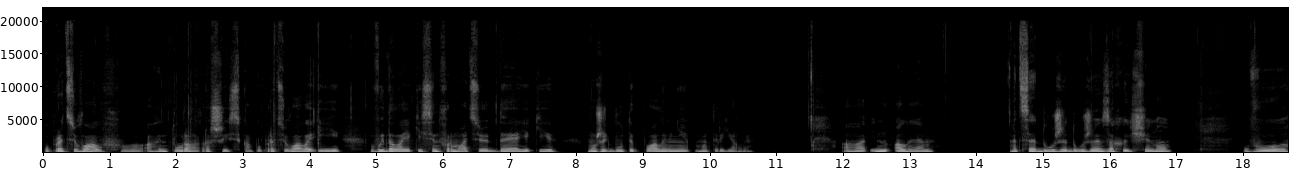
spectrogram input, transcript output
попрацював е, агентура рашистська, попрацювала і видала якусь інформацію, де які можуть бути паливні матеріали. Але це дуже-дуже захищено. В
